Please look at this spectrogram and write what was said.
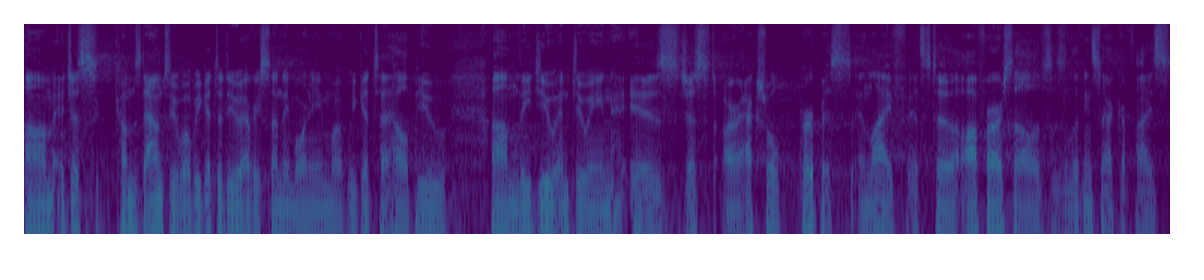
um, it just comes down to what we get to do every Sunday morning, what we get to help you. Um, lead you in doing is just our actual purpose in life. It's to offer ourselves as a living sacrifice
